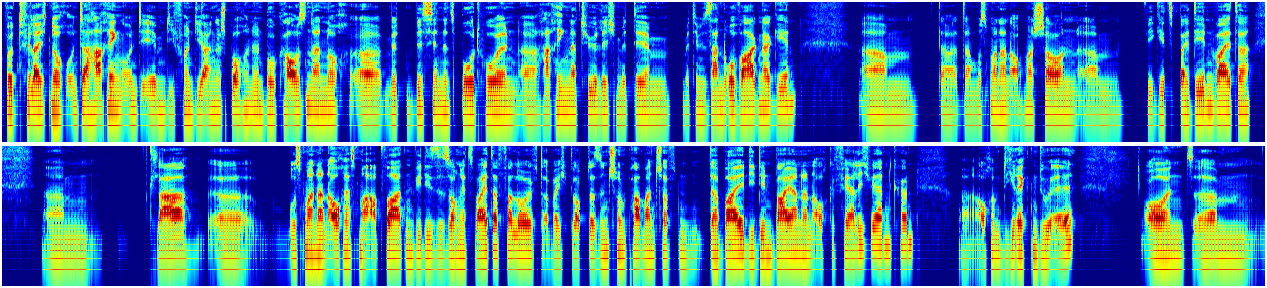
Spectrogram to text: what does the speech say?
Wird vielleicht noch unter Haching und eben die von dir angesprochenen Burghausen dann noch äh, mit ein bisschen ins Boot holen. Äh, Haching natürlich mit dem, mit dem Sandro Wagner gehen. Ähm, da, da muss man dann auch mal schauen, ähm, wie geht es bei denen weiter. Ähm, Klar äh, muss man dann auch erstmal abwarten, wie die Saison jetzt weiter verläuft, aber ich glaube, da sind schon ein paar Mannschaften dabei, die den Bayern dann auch gefährlich werden können, äh, auch im direkten Duell. Und ähm,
